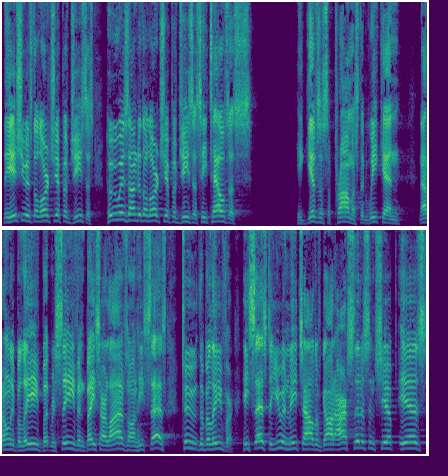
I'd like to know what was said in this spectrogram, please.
The issue is the lordship of Jesus. Who is under the lordship of Jesus? He tells us. He gives us a promise that we can not only believe, but receive and base our lives on. He says to the believer, He says to you and me, child of God, our citizenship is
